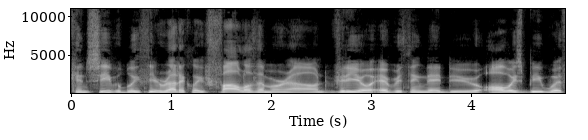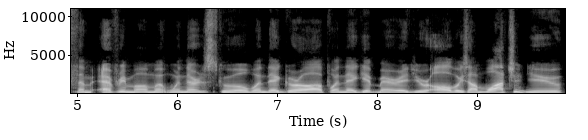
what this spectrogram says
conceivably, theoretically, follow them around, video everything they do, always be with them every moment when they're at school, when they grow up, when they get married. You're always, I'm watching you,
